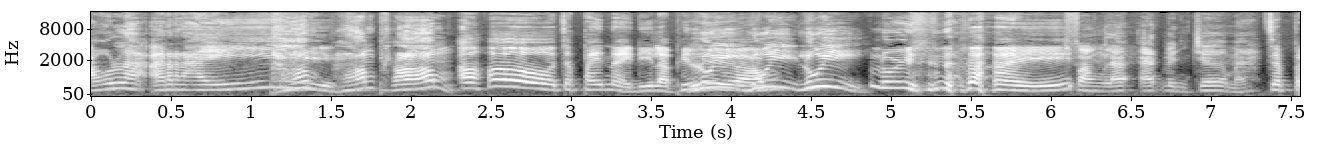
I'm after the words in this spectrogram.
เอาล่ะอะไร พร้อมพร้อมพร้อมโอ้โหจะไปไหนดีล่ะพี่ลุเหยลือมลุยลุยลุยไหน ฟังแล้วแอดเวนเจอร์ไหมจะไป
